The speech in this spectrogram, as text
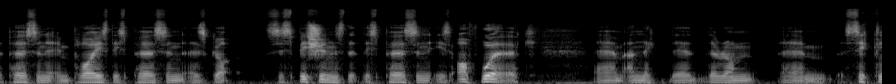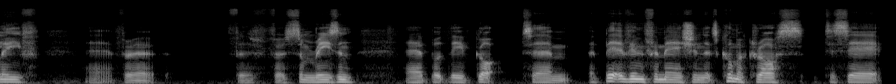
the person that employs this person has got suspicions that this person is off work um, and they, they're, they're on um, sick leave uh, for, for, for some reason, uh, but they've got um, a bit of information that's come across to say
